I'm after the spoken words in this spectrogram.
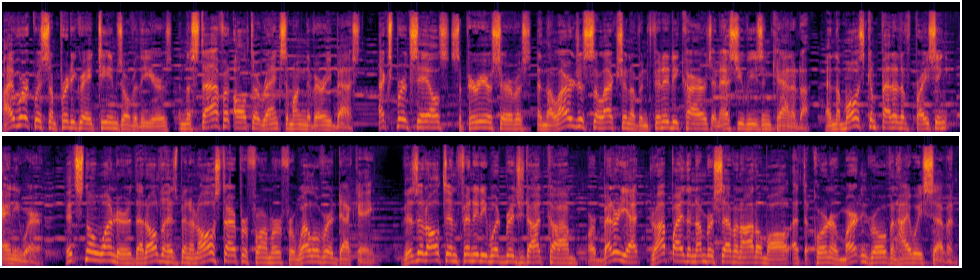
I've worked with some pretty great teams over the years, and the staff at Alta ranks among the very best. Expert sales, superior service, and the largest selection of Infiniti cars and SUVs in Canada, and the most competitive pricing anywhere. It's no wonder that Alta has been an all star performer for well over a decade. Visit altainfinitywoodbridge.com, or better yet, drop by the number 7 Auto Mall at the corner of Martin Grove and Highway 7.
